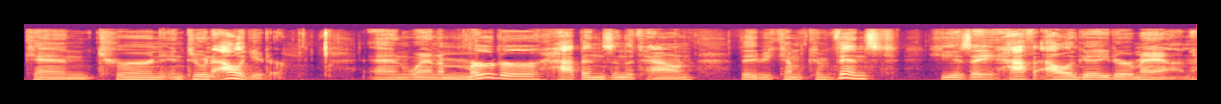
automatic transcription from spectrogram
can turn into an alligator. And when a murder happens in the town, they become convinced he is a half alligator man.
